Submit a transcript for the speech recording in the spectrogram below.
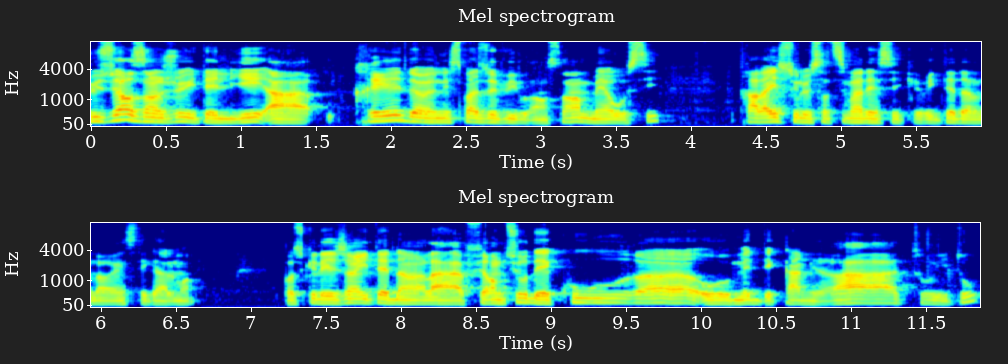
plusieurs enjeux étaient liés à créer un espace de vivre ensemble, mais aussi travailler sur le sentiment d'insécurité dans le Nord-Est également. Parce que les gens étaient dans la fermeture des cours, euh, au mettre des caméras, tout et tout.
